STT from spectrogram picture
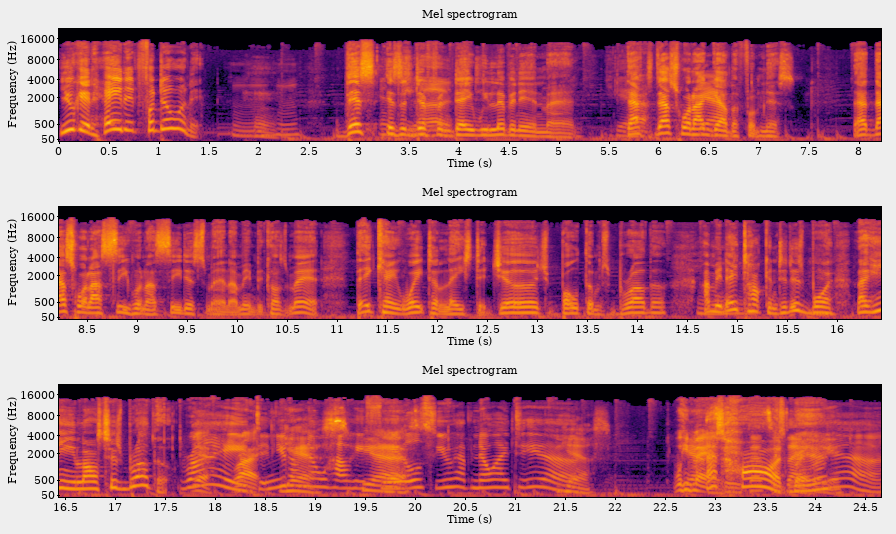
you get hated for doing it. This is a different day we living in, man. That's that's what I Yeah. gather from this. That that's what I see when I see this, man. I mean, because man, they can't wait to lace the judge, Botham's brother. I mean, they mm-hmm. talking to this boy like he ain't lost his brother. Right. right. And you don't know how he yes. feels. You have no idea. Yes. We Yeah. mad. That's at you. hard, exactly- man. Yeah.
